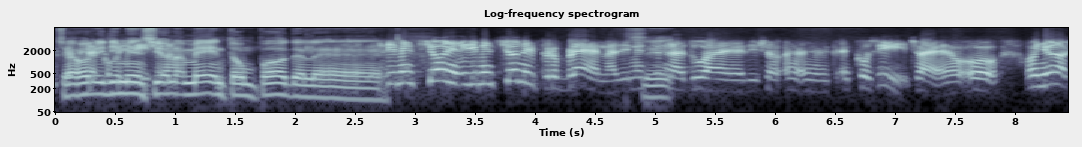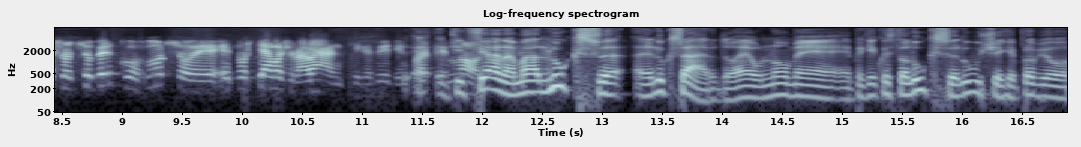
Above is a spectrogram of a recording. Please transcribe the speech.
C'è Eh, un ridimensionamento un po' delle... Ridimensioni, ridimensioni il problema, ridimensioni la tua è, dice- eh, è così, cioè o- ognuno ha il suo percorso e, e portiamocelo avanti, capito? Eh, modo. Tiziana, ma Lux, eh, Luxardo è un nome, perché questo Lux Luce che proprio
